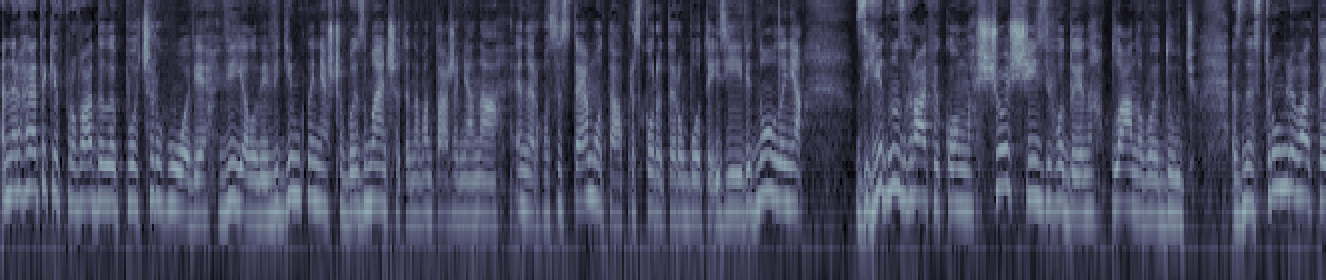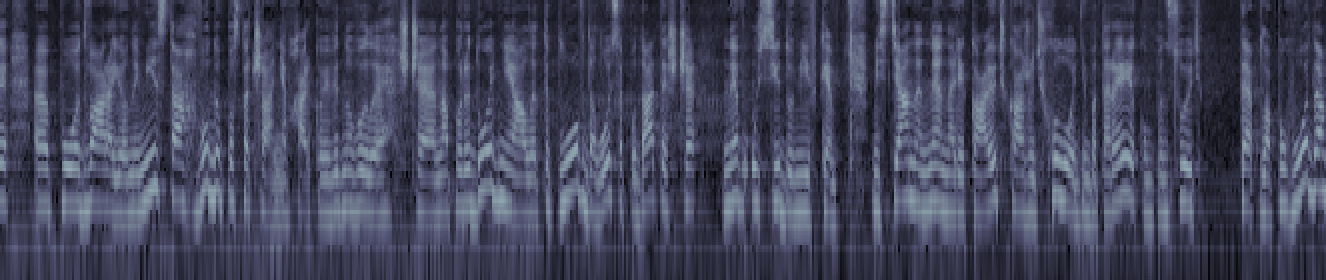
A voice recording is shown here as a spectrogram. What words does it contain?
Енергетики впровадили почергові віялові відімкнення, щоб зменшити навантаження на енергосистему та прискорити роботи із її відновлення. Згідно з графіком, що 6 годин планово йдуть знеструмлювати е, по два райони міста. Водопостачання в Харкові відновили ще напередодні, але тепло вдалося подати ще не в усі домівки. Містяни не нарікають, кажуть, холодні батареї компенсують тепла погода.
